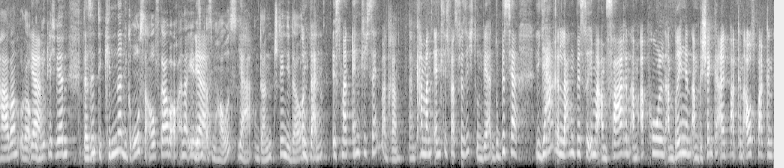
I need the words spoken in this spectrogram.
hadern oder Ja. unglücklich werden. Da sind die Kinder die große Aufgabe auch einer Ehe, die Ja. sind aus dem Haus. Ja. Und dann stehen die da und, Und dann ist man endlich selber dran. Dann kann man endlich was für sich tun. Du bist ja jahrelang bist du immer am Fahren, am Abholen, am Bringen, am Geschenke einpacken, auspacken,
